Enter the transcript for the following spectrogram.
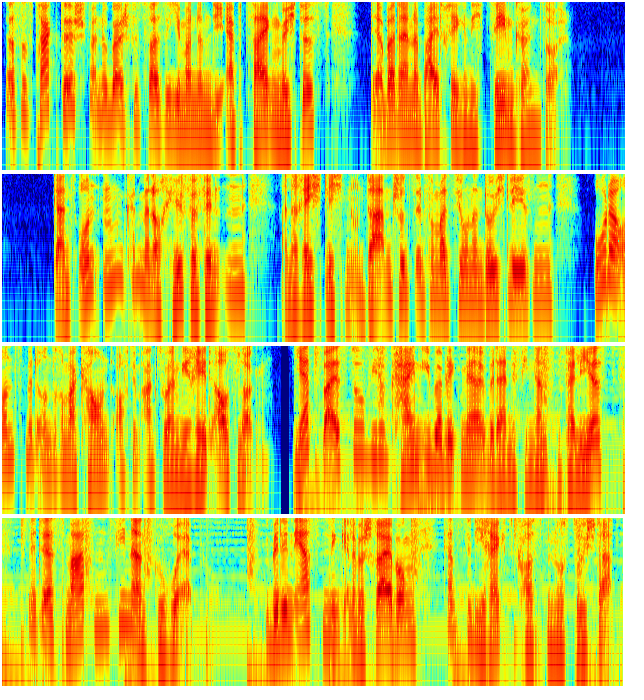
Das ist praktisch, wenn du beispielsweise jemandem die App zeigen möchtest, der aber deine Beiträge nicht sehen können soll. Ganz unten können wir noch Hilfe finden, alle rechtlichen und Datenschutzinformationen durchlesen oder uns mit unserem Account auf dem aktuellen Gerät ausloggen. Jetzt weißt du, wie du keinen Überblick mehr über deine Finanzen verlierst mit der smarten Finanzguru-App. Über den ersten Link in der Beschreibung kannst du direkt kostenlos durchstarten.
